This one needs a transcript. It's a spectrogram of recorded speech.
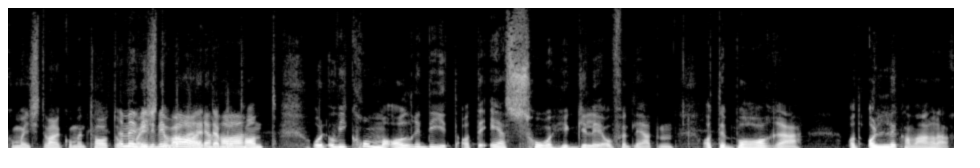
kommer ikke til å være kommentator, Nei, kommer ikke til å være ha- debattant. Og, og vi kommer aldri dit at det er så hyggelig i offentligheten at det bare At alle kan være der.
